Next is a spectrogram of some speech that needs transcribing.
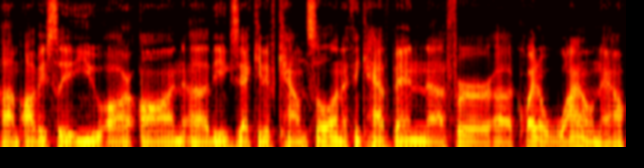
Um, obviously, you are on uh, the executive council and I think have been uh, for uh, quite a while now.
